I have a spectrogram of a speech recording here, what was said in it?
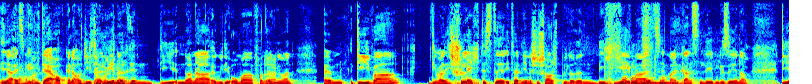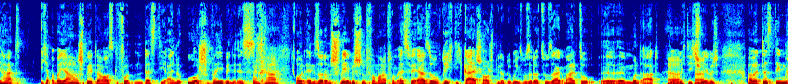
Ja, es, Auch der auch genau. Und die Italienerin, die Nonna, irgendwie die Oma von irgendjemand, ähm, die war, die war die schlechteste italienische Schauspielerin, die ich jemals in meinem ganzen Leben gesehen habe. Die hat ich habe aber Jahre später herausgefunden, dass die eine Urschwäbin ist Ja. und in so einem schwäbischen Format vom SWR so richtig geil schauspielert. Übrigens muss ich dazu sagen, aber halt so äh, äh, Mundart, so Ja, richtig ja. schwäbisch. Aber das Ding,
